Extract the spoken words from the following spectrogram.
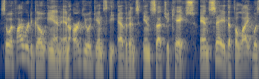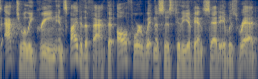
So, if I were to go in and argue against the evidence in such a case and say that the light was actually green in spite of the fact that all four witnesses to the event said it was red,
